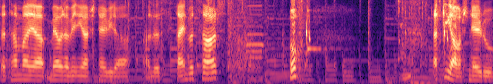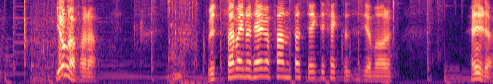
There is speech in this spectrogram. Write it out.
Das haben wir ja mehr oder weniger schnell wieder alles reinbezahlt. Huch! Das ging aber schnell, du. Junger Vater! Du bist zweimal hin und her gefahren und fast direkt defekt. Das ist ja mal... Helder.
